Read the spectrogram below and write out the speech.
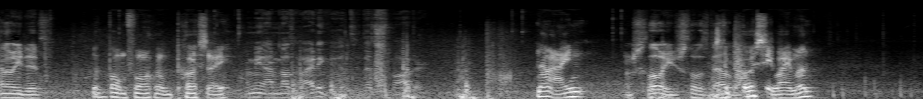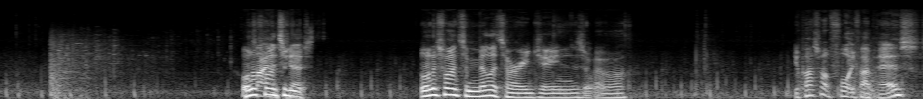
I know he did. The bottom floor, little pussy. I mean, I'm not hiding it. That's smarter. No, it ain't. I'm slow. You just slow us It's the down. pussy way, man. I wanna find some. I wanna find some military jeans or whatever. You passed about 45 pairs.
